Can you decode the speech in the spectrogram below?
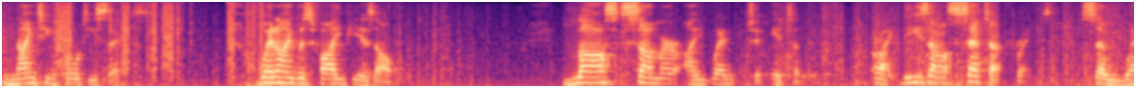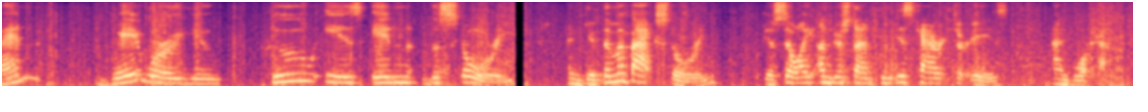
In 1946, when I was five years old. Last summer, I went to Italy all right, these are setup frames. So when, where were you, who is in the story, and give them a backstory, just so I understand who this character is and what happened.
